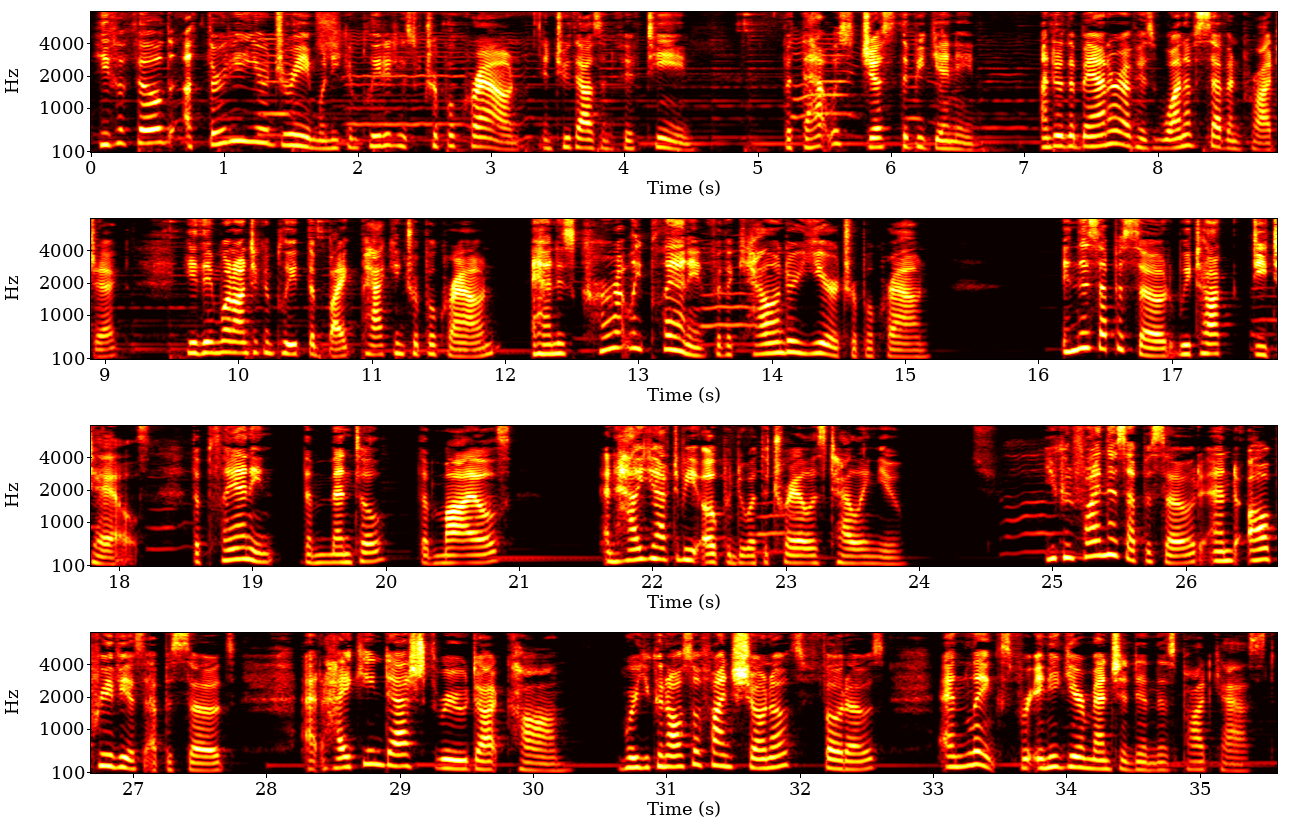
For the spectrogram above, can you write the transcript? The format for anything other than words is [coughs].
He fulfilled a 30 year dream when he completed his Triple Crown in 2015. But that was just the beginning. Under the banner of his One of Seven project, he then went on to complete the Bike Packing Triple Crown and is currently planning for the calendar year Triple Crown. In this episode, we talk details, the planning, the mental, the miles, and how you have to be open to what the trail is telling you. You can find this episode and all previous episodes at hiking-through.com, where you can also find show notes, photos, and links for any gear mentioned in this podcast.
